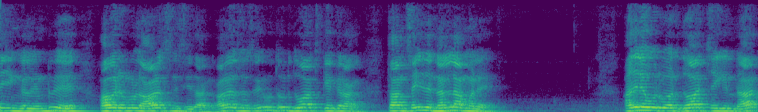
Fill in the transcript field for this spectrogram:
செய்யுங்கள் என்று அவர்கள் ஆலோசனை செய்தார்கள். ஆலோசனை செய்து ஒரு துவா கேட்குறாங்க. தான் செய்த நல்ல அமலை. அதில் ஒருவர் துவா செய்கின்றார்.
